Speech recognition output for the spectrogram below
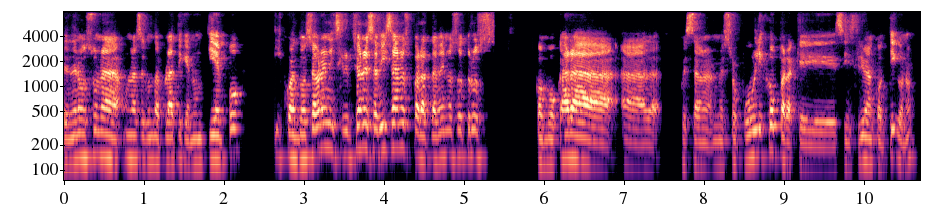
tendremos una, una segunda plática en un tiempo. Y cuando se abran inscripciones, avísanos para también nosotros convocar a, pues a nuestro público para que se inscriban contigo, ¿no?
